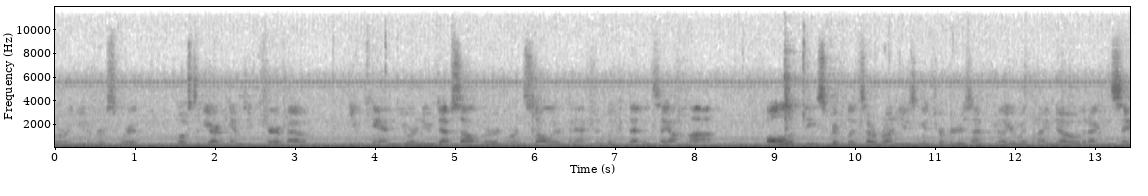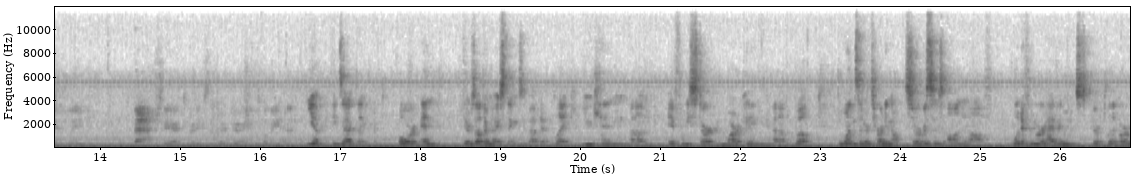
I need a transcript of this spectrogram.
or a universe where most of the RPMs you care about, you can, your new dep solver or installer can them and say, aha, all of these scriptlets are run using interpreters I'm familiar with and I know that I can safely batch the activities that they're doing until the end. Yep, exactly. Or and there's other nice things about it. Like you can, um, if we start marking, um, well, the ones that are turning off services on and off. What if we were having scriptlet, or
